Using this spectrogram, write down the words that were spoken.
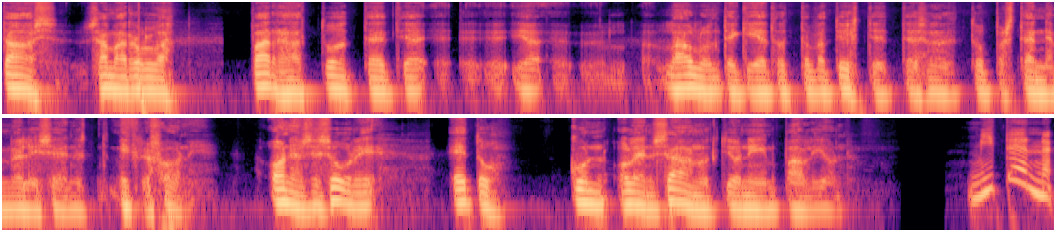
taas sama rulla parhaat tuotteet ja, ja lauluntekijät ottavat yhteyttä ja sanovat, että tuppas tänne mölisee nyt mikrofoniin. Onhan se suuri etu, kun olen saanut jo niin paljon. Miten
